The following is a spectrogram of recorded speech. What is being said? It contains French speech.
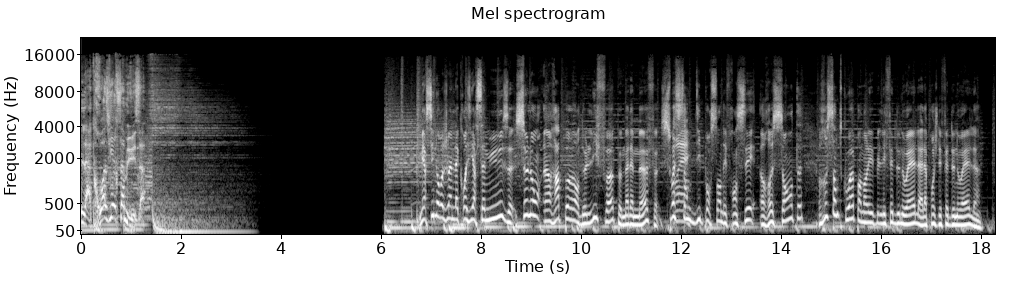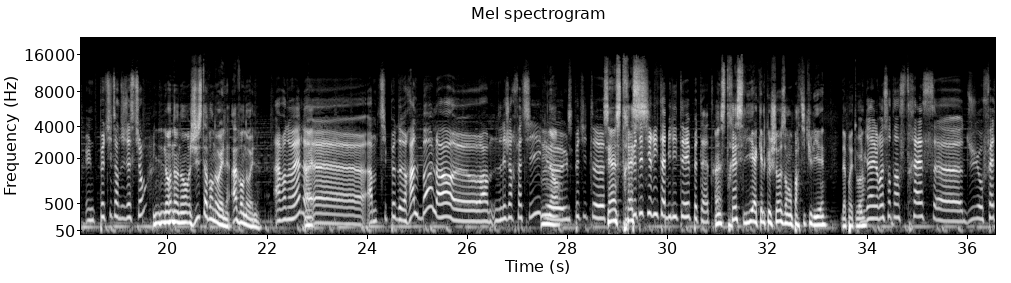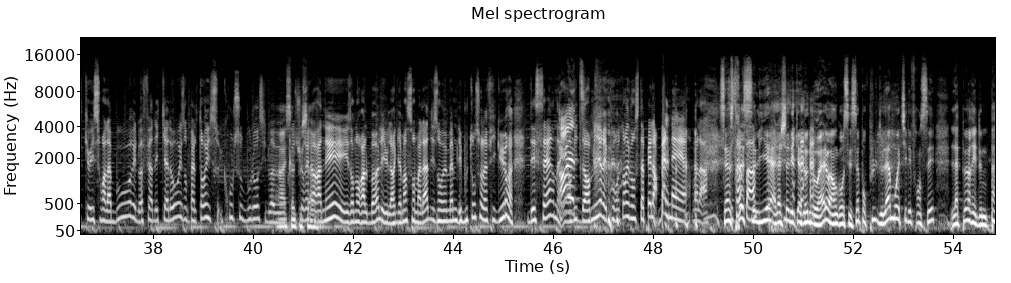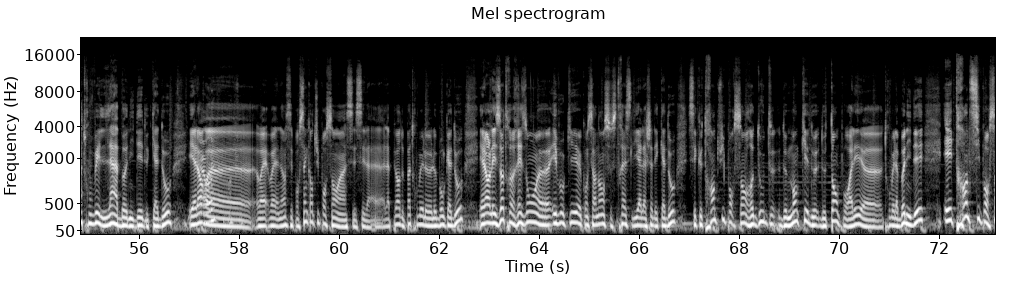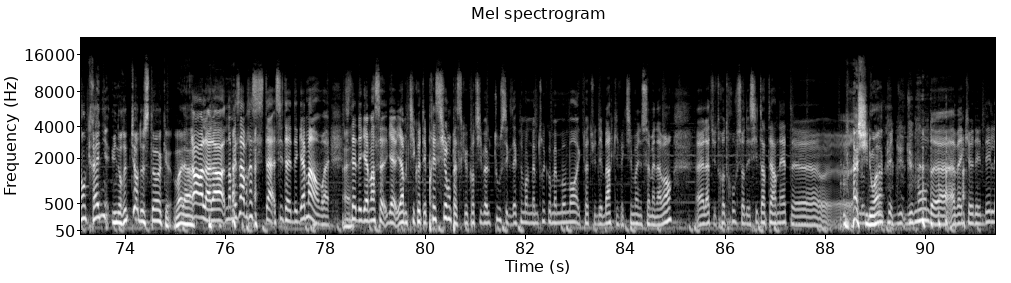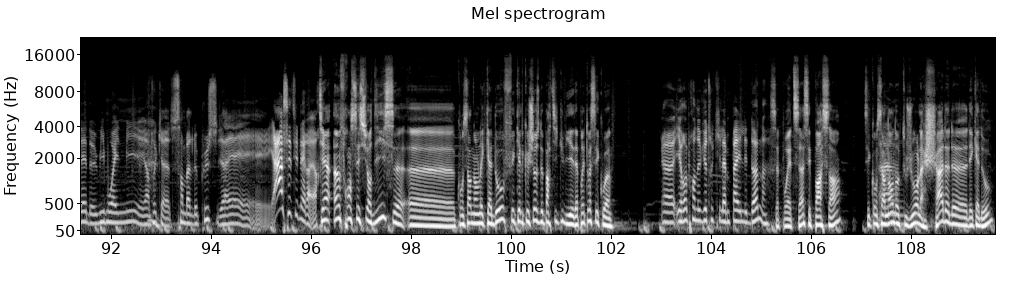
La croisière s'amuse. Merci de nous rejoindre, la croisière s'amuse. Selon un rapport de l'IFOP, Madame Meuf, 70% des Français ressentent... Ressentent quoi pendant les, les fêtes de Noël, à l'approche des fêtes de Noël? Une petite indigestion? Non, non, non, juste avant Noël, avant Noël. avant Noël. Ouais. euh, un petit peu de ras-le-bol, hein, euh, une légère fatigue, euh, une petite, euh, C'est un une stress, petite irritabilité peut-être. un stress lié à quelque chose en particulier, d'après toi Eh bien, ils ressentent un stress euh, dû au fait qu'ils sont à la bourre, ils doivent faire des cadeaux, ils n'ont pas le temps, ils, s- ils croulent sous le boulot s'ils doivent c'est un peu clôturer ça. leur année et ils en auront le bol et leurs gamins sont malades, ils ont eux-mêmes des boutons sur la figure, des cernes et Arrête envie de dormir et pour autant ils vont se taper leur belle-mère. Voilà. C'est un C'est stress lié à l'achat des cadeaux de Noël. Ouais, en gros, c'est ça. Pour plus de la moitié des Français, la peur est de ne pas trouver la bonne idée de cadeau. Et alors, Ah ouais euh, ouais, ouais, non, c'est pour 58%. Hein, c'est c'est la, la peur de ne pas trouver le, le bon cadeau. Et alors, les autres raisons euh, évoquées concernant ce stress lié à l'achat des cadeaux, c'est que 38% redoutent de manquer de, de temps pour aller euh, trouver la bonne idée, et 36% craignent une rupture de stock. Voilà. Oh là là, non mais ça après si t'as si des gamins en vrai, Ouais. si t'as des gamins, il y, a- y a un petit côté pression parce que quand ils veulent tous exactement le même truc au même moment et que toi tu débarques effectivement une semaine avant, euh, là tu te retrouves sur des sites internet euh, Ah, chinois. le- du, du monde euh, avec des délais de 8 mois et demi et un truc à 100 balles de plus, tu dirais ah c'est une erreur. Tiens, un Français sur 10, euh, concernant les cadeaux, fait quelque chose de particulier. D'après toi, c'est quoi? Euh, il reprend des vieux trucs qu'il aime pas, il les donne. Ça pourrait être ça, c'est pas ça. C'est concernant Euh. donc toujours l'achat de, de- des cadeaux.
